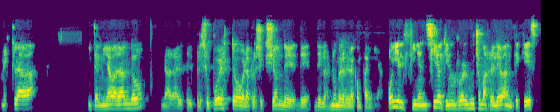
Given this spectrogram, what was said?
mezclaba y terminaba dando nada, el, presupuesto o la proyección de, de, los números de la compañía. Hoy el financiero tiene un rol mucho más relevante, que es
